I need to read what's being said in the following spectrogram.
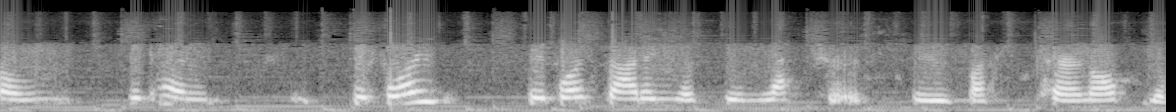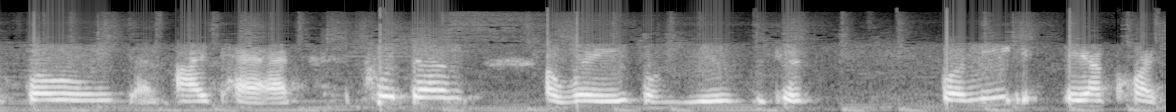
um, you can before before starting your Zoom lectures, you must turn off your phones and iPad, put them away from you because for me they are quite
